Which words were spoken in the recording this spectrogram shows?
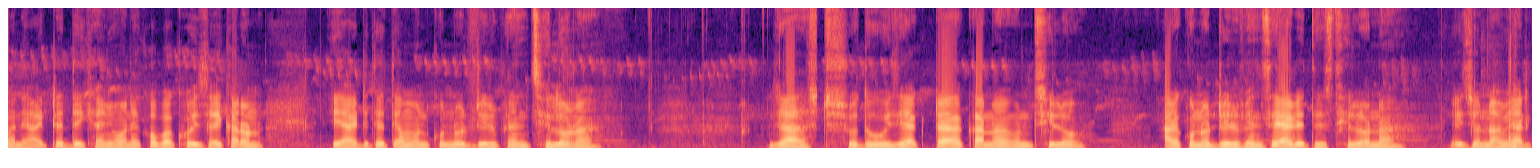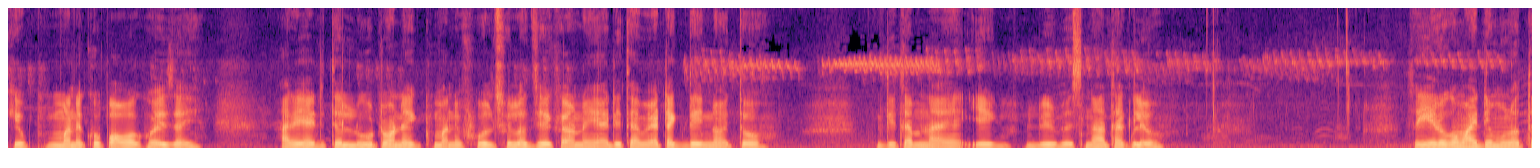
মানে আইডিটা দেখে আমি অনেক অবাক হয়ে যাই, কারণ এই আইডিতে তেমন কোনো ডিফারেন্স ছিল না। জাস্ট শুধু ওই যে একটা কানাগন ছিল, আর কোনো ডিফারেন্স এই আইডিতে ছিল না। এই জন্য আমি আর কি মানে খুব অবাক হয়ে যাই। আর এই আইডিতে লুট অনেক মানে ফুল ছিল, যে কারণে এই আইডিতে আমি অ্যাটাক দিই, নয়তো দিতাম না, এই ডিফারেন্স না থাকলেও। তো এরকম আইডি মূলত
